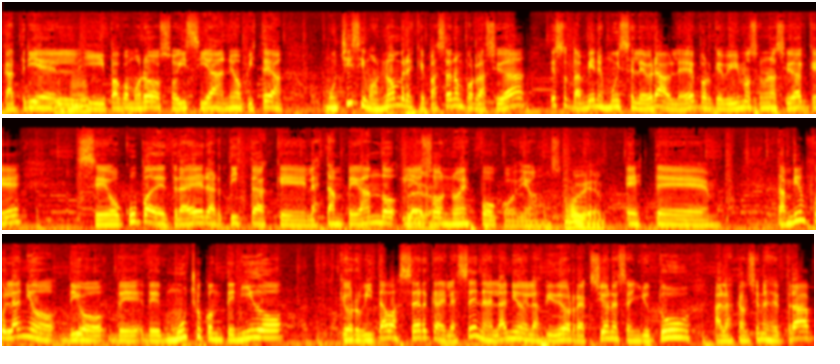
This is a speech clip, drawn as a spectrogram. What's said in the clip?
Catriel y Paco Amoroso, ICA, Neo Pistea. Muchísimos nombres que pasaron por la ciudad. Eso también es muy celebrable, ¿eh? porque vivimos en una ciudad que se ocupa de traer artistas que la están pegando y Claro. eso no es poco, digamos. Muy bien. Este también fue el año, digo, de, de mucho contenido que orbitaba cerca de la escena, el año de las videoreacciones en YouTube a las canciones de trap,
